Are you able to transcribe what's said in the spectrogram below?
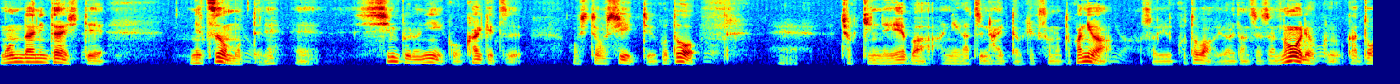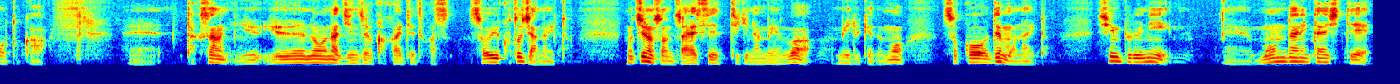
問題に対して熱を持ってね、えーシンプルにこう解決をしてほしいっていうことを、えー、直近で言えば2月に入ったお客様とかにはそういう言葉を言われたんですよ。その能力がどうとか、えー、たくさん有能な人材を抱えてとかそういうことじゃないと。もちろんその財政的な面は見るけどもそこでもないと。シンプルに、え、問題に対して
